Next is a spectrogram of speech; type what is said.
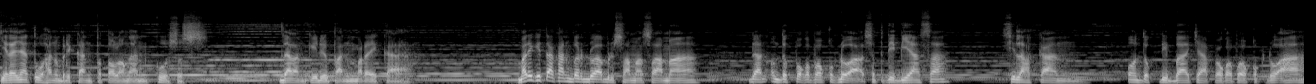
Kiranya Tuhan memberikan pertolongan khusus dalam kehidupan mereka. Mari kita akan berdoa bersama-sama dan untuk pokok-pokok doa seperti biasa, silakan untuk dibaca pokok-pokok doa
